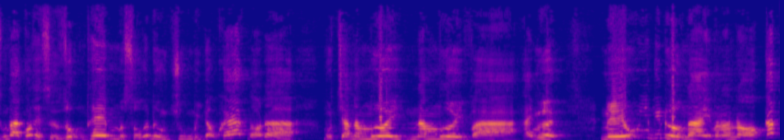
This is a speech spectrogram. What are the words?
chúng ta có thể sử dụng thêm một số các đường trung bình động khác đó là 150 50 và 20 nếu những cái đường này mà nó nó cắt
